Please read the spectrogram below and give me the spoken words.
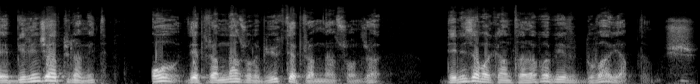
E, birinci Abdülhamit o depremden sonra, büyük depremden sonra denize bakan tarafa bir duvar yaptırmış.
